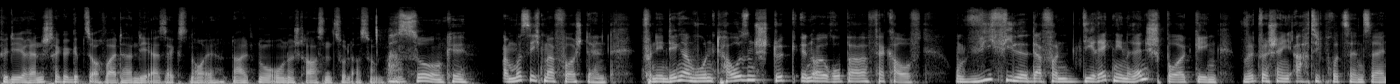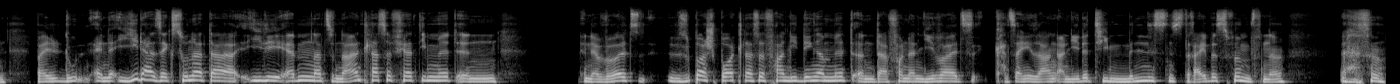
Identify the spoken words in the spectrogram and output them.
Für die Rennstrecke gibt es auch weiterhin die R6 neu, halt nur ohne Straßenzulassung. Ach so, okay. Man muss sich mal vorstellen, von den Dingern wurden 1000 Stück in Europa verkauft. Und wie viele davon direkt in den Rennsport gingen, wird wahrscheinlich 80 Prozent sein. Weil du in jeder 600er IDM Nationalklasse fährt die mit, in, in der World Supersportklasse fahren die Dinger mit und davon dann jeweils, kannst du eigentlich sagen, an jedem Team mindestens drei bis fünf, ne? Also.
